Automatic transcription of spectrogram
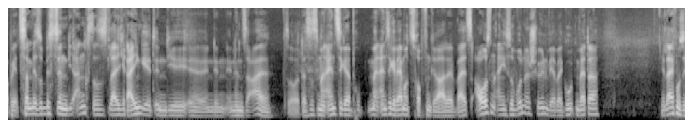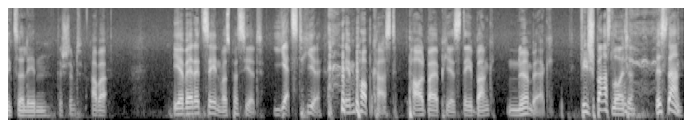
Aber jetzt haben wir so ein bisschen die Angst, dass es gleich reingeht in, die, äh, in, den, in den Saal. So, das ist mein einziger, mein einziger Wermutstropfen gerade, weil es außen eigentlich so wunderschön wäre, bei gutem Wetter hier Live-Musik zu erleben. Das stimmt. Aber ihr werdet sehen, was passiert. Jetzt hier im Podcast, powered by PSD Bank Nürnberg. Viel Spaß, Leute. Bis dann.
